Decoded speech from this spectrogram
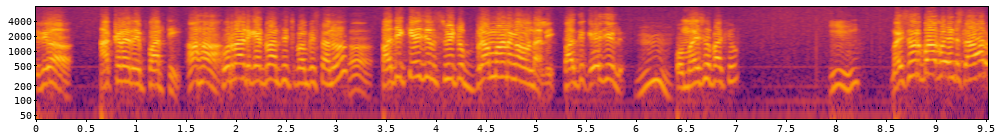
ఇదిగో. అక్కడ రేపు పార్టీ. ఆహా. కుర్రాడికి అడ్వాన్స్ ఇచ్చి పంపిస్తాను. ఆ. పది కేజీల స్వీట్ బ్రహ్మాండంగా ఉండాలి. పది కేజీలు. ఓ మైసూర్ పాకు. మైసూర్ పాకు ఏంటి సార్?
